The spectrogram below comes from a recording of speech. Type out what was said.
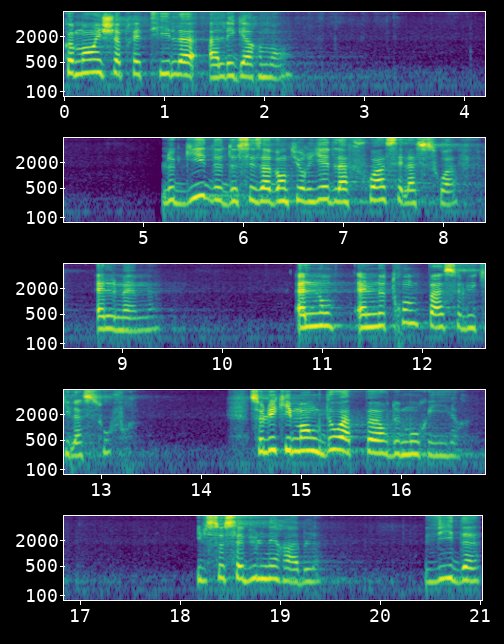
Comment échapperait-il à l'égarement? Le guide de ces aventuriers de la foi, c'est la soif elle-même. Elle, elle, ne trompe pas celui qui la souffre. Celui qui manque d'eau a peur de mourir. Il se sait vulnérable, vide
